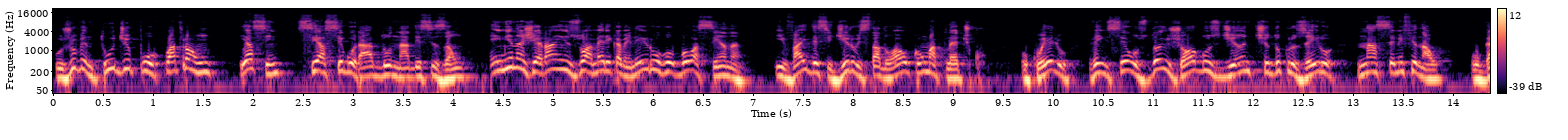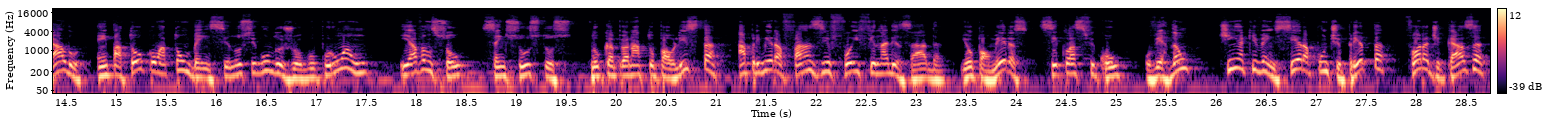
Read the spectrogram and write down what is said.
o Juventude por 4 a 1 e assim se assegurado na decisão. Em Minas Gerais, o América Mineiro roubou a cena e vai decidir o estadual com o Atlético. O Coelho venceu os dois jogos diante do Cruzeiro na semifinal o Galo empatou com a Tombense no segundo jogo por 1 a 1 e avançou sem sustos. No Campeonato Paulista, a primeira fase foi finalizada e o Palmeiras se classificou. O Verdão tinha que vencer a Ponte Preta fora de casa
